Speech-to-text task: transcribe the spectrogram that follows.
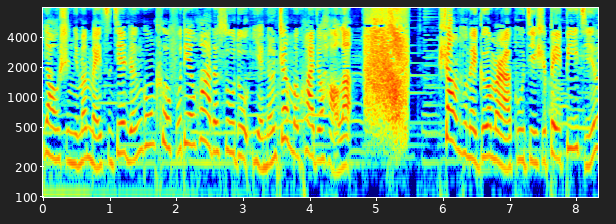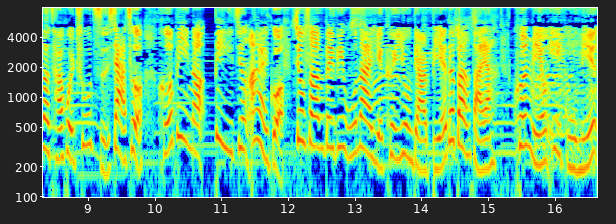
要是你们每次接人工客服电话的速度也能这么快就好了。上头那哥们儿啊，估计是被逼急了才会出此下策，何必呢？毕竟爱过，就算被逼无奈，也可以用点别的办法呀。昆明一股民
